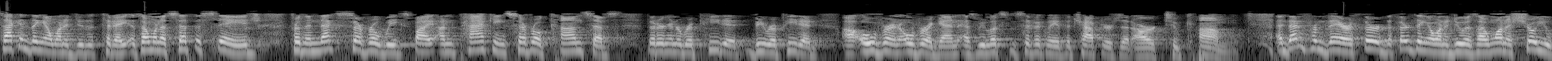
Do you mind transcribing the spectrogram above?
Second thing I want to do today is I want to set the stage for the next several weeks by unpacking several concepts that are going to repeat it, be repeated uh, over and over again as we look specifically at the chapters that are to come. And then from there, third, the third thing I want to do is I want to show you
